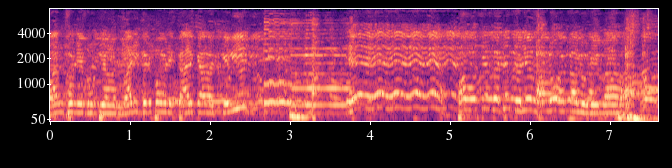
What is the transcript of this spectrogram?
પાંચસો ને એક રૂપિયા. મારી ગડપાવાની કાળકી આવે કેવી? ગઢ તલે વાલો અકાલુડીમાં. પાવોતે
